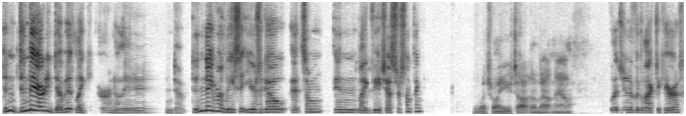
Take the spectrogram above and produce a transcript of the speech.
Didn't didn't they already dub it? Like, or no, they didn't dub. Didn't they release it years ago at some in like VHS or something? Which one are you talking about now? Legend of the Galactic Heroes.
